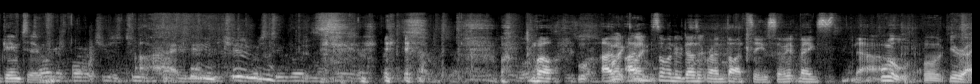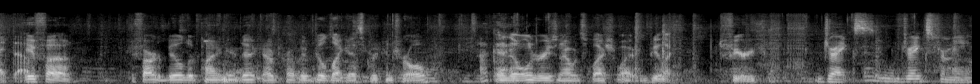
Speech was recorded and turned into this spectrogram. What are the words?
Game two. target opponent chooses two. You choose two. Well, I'm, like- I'm like- someone who doesn't run Thoughtseize, so it makes no. well. Uh, You're right though. If uh, if I were to build a Pioneer deck, I would probably build like Esper Control, okay. and the only reason I would splash white would be like Fury. Drakes. Drakes for me.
